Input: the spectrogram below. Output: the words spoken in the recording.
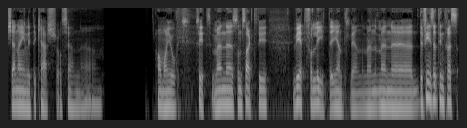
tjäna in lite cash och sen ehm, har man gjort sitt. Men eh, som sagt, vi vet för lite egentligen, men, men det finns ett intresse.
